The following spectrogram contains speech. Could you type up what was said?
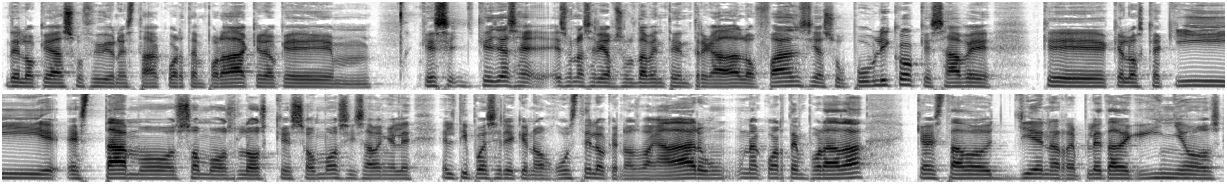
de lo que ha sucedido en esta cuarta temporada. Creo que, mm, que, es, ya es una serie absolutamente entregada a los fans y a su público, que sabe que, que los que aquí estamos somos los que somos y saben el, tipo de serie que nos gusta y lo que nos van a dar. Un- una cuarta temporada que ha estado llena, repleta de guiños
